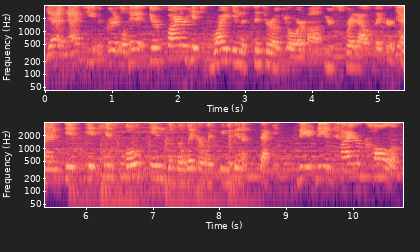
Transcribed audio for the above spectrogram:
Yeah, 19's a critical hit. Your fire hits right in the center of your uh, your spread out liquor, Yeah. and it, it hits both ends of the liquor with, within a second. The the entire column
